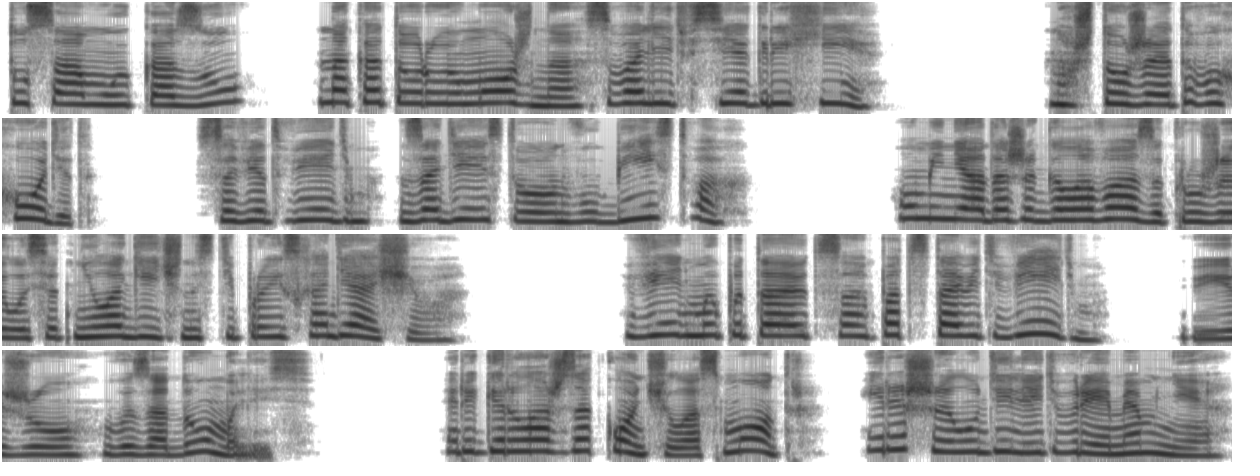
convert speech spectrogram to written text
ту самую козу, на которую можно свалить все грехи. Но что же это выходит? Совет ведьм задействован в убийствах? У меня даже голова закружилась от нелогичности происходящего. Ведьмы пытаются подставить ведьм. Вижу, вы задумались. Ригерлаш закончил осмотр и решил уделить время мне.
